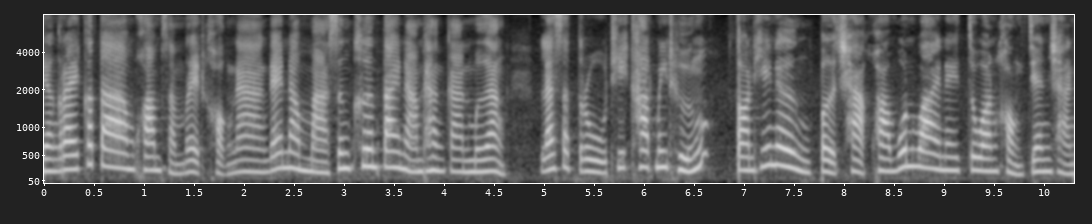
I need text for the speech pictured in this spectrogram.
ย่างไรก็ตามความสำเร็จของนางได้นำมาซึ่งคลื่นใต้น้ำทางการเมือง และศัตรูที่คาดไม่ถึง ตอนที่หนึ่งเปิดฉากความวุ่นวายในจวนของเจียนฉาน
